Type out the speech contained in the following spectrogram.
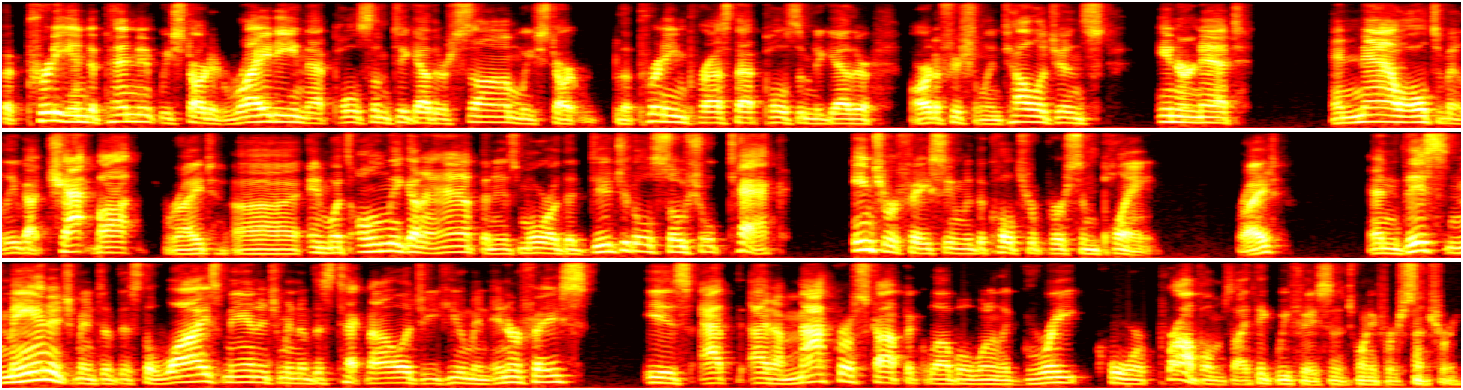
but pretty independent. We started writing that pulls them together some. We start the printing press that pulls them together, artificial intelligence, internet. And now ultimately we've got chatbot, right? Uh, and what's only going to happen is more of the digital social tech interfacing with the culture person plane, right? And this management of this, the wise management of this technology human interface, is at, at a macroscopic level one of the great core problems I think we face in the 21st century.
